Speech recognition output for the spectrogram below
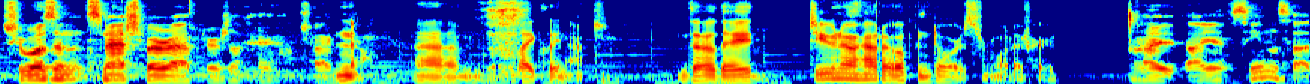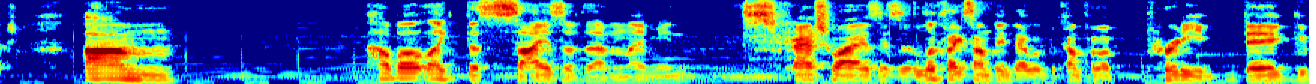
She wasn't snatched by raptors. Okay, I'll check. no, um, likely not. Though they do know how to open doors, from what I've heard. I I have seen such. Um, how about like the size of them? I mean, scratch wise, does it look like something that would come from a pretty big,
